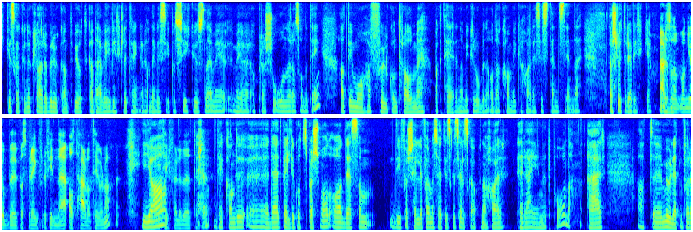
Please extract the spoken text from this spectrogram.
ikke skal kunne klare å bruke antibiotika der vi virkelig trenger det. Og det vil si på sykehusene, ved, ved operasjoner og sånne ting. At vi må ha full kontroll med bakteriene og mikrobene, og da kan vi ikke ha resistens inn der. Da slutter det å virke. Er det sånn at man jobber på spreng for å finne alternativer nå? Ja, I tilfelle dette skjer? Det, kan du, eh, det er et veldig godt spørsmål. Og det som de forskjellige farmasøytiske selskapene har regnet på, da, er at eh, muligheten for,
